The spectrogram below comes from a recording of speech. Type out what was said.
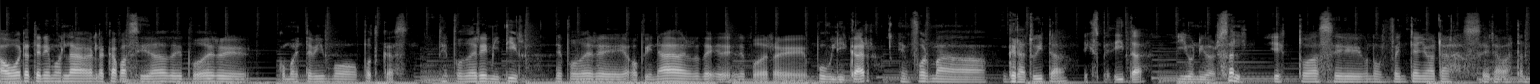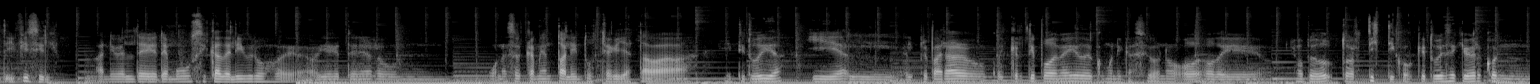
ahora tenemos la, capacidad de poder, eh, como este mismo podcast, de poder emitir, de poder eh, opinar, de, poder eh, publicar en forma gratuita, expedita y universal. Esto hace unos 20 años atrás era bastante difícil. A nivel de, música, de libros, había que tener un, un acercamiento a la industria que ya estaba instituida y el, preparar cualquier tipo de medio de comunicación o, de producto artístico que tuviese que ver con,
